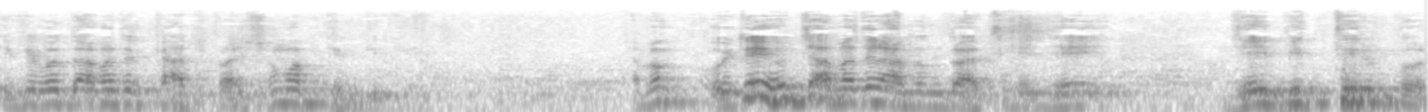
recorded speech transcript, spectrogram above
ইতিমধ্যে আমাদের কাজ প্রায় সমাপ্তির দিকে। এবং ওইটাই হচ্ছে আমাদের আনন্দ আজকে যে, যেই ভিত্তির উপর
